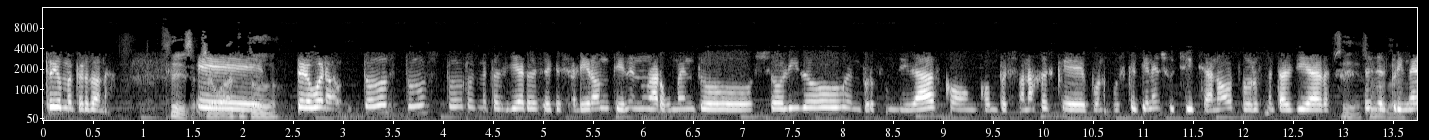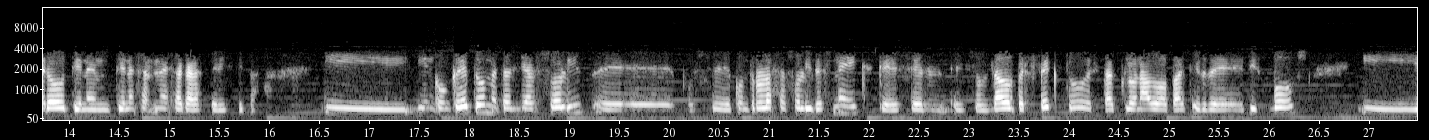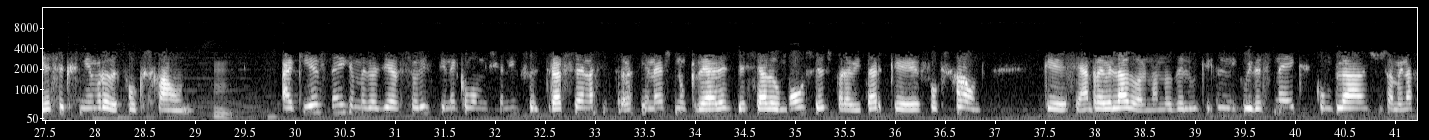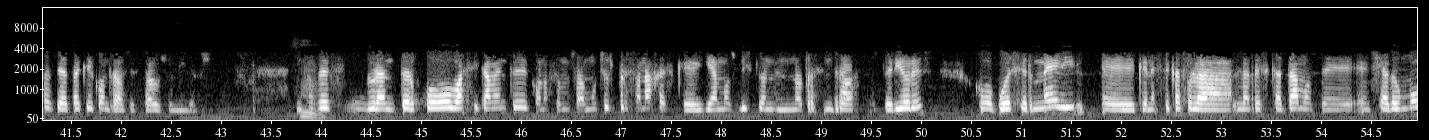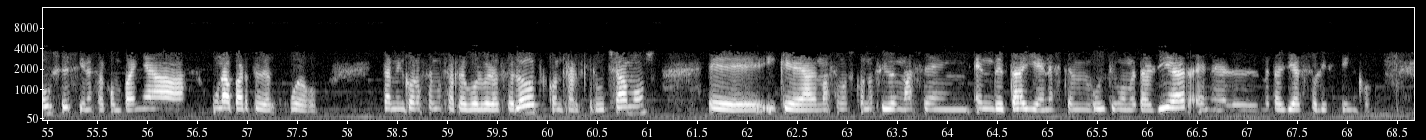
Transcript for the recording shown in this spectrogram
Río me perdona. Sí, se, a ti Eh, todo. Pero bueno, todos, todos, todos los Metal Gear desde que salieron tienen un argumento sólido, en profundidad, con, con personajes que, bueno, pues que tienen su chicha, ¿no? Todos los Metal Gear Sí, desde el primero tienen, tienen esa, esa característica. Y, y en concreto Metal Gear Solid, eh, pues eh, controlas a Solid Snake, que es el, soldado perfecto, está clonado a partir de Big Boss y es ex miembro de Foxhound. Hmm. Aquí Snake en Metal Gear Solid tiene como misión infiltrarse en las instalaciones nucleares de Shadow Moses para evitar que Foxhound, que se han revelado al mando de Liquid Snake, cumplan sus amenazas de ataque contra los Estados Unidos. Entonces, durante el juego básicamente conocemos a muchos personajes que ya hemos visto en otras entregas posteriores, como puede ser Meryl, eh, que en este caso la, rescatamos en Shadow Moses y nos acompaña una parte del juego. También conocemos a Revolver Ocelot, contra el que luchamos, eh, y que además hemos conocido más en, en detalle en este último Metal Gear, en el Metal Gear Solid 5.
